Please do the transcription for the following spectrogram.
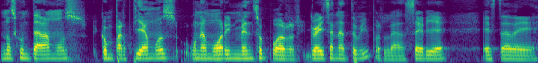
nos juntábamos, compartíamos un amor inmenso por Grey's Anatomy, por la serie esta de,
